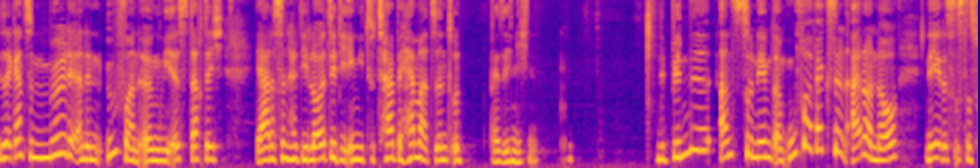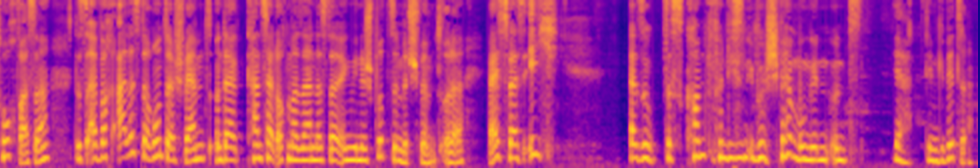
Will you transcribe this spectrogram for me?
dieser ganze Müll, der an den Ufern irgendwie ist, dachte ich, ja, das sind halt die Leute, die irgendwie total behämmert sind und, weiß ich nicht, eine Binde anzunehmend am Ufer wechseln? I don't know. Nee, das ist das Hochwasser, das einfach alles darunter schwemmt und da kann es halt auch mal sein, dass da irgendwie eine Spritze mitschwimmt oder weiß was ich. Also das kommt von diesen Überschwemmungen und ja, dem Gewitter.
